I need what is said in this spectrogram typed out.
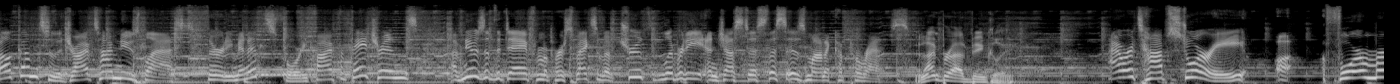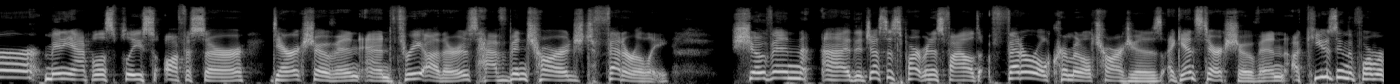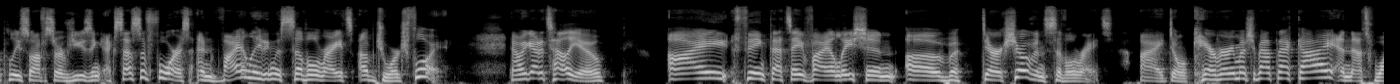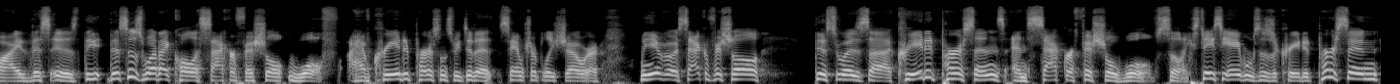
Welcome to the Drive Time News Blast. 30 minutes, 45 for patrons, of news of the day from a perspective of truth, liberty, and justice. This is Monica Perez. And I'm Brad Binkley. Our top story uh, former Minneapolis police officer Derek Chauvin and three others have been charged federally. Chauvin, uh, the Justice Department has filed federal criminal charges against Derek Chauvin, accusing the former police officer of using excessive force and violating the civil rights of George Floyd. Now, I got to tell you, I think that's a violation of Derek Chauvin's civil rights. I don't care very much about that guy, and that's why this is the this is what I call a sacrificial wolf. I have created persons. We did a Sam Tripoli show where we have a sacrificial this was uh, created persons and sacrificial wolves. So like Stacey Abrams is a created person,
